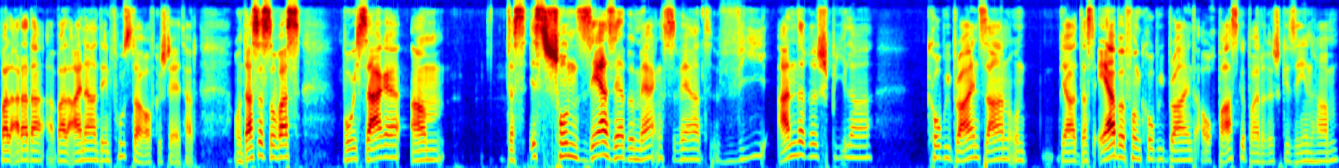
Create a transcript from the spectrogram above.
weil, da, weil einer den Fuß darauf gestellt hat. Und das ist sowas, wo ich sage, ähm, das ist schon sehr, sehr bemerkenswert, wie andere Spieler Kobe Bryant sahen und ja das Erbe von Kobe Bryant auch basketballerisch gesehen haben.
